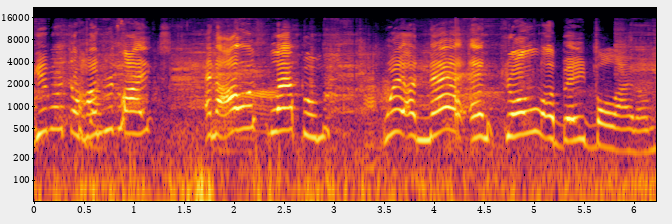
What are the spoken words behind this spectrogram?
give us a hundred likes, and I will slap them with a net and throw a baseball at them.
